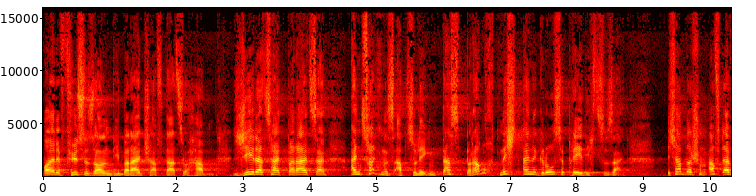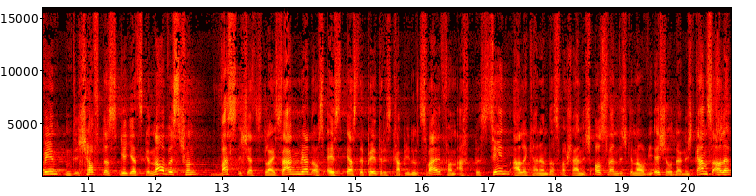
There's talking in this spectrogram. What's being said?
eure Füße sollen die Bereitschaft dazu haben. Jederzeit bereit sein, ein Zeugnis abzulegen. Das braucht nicht eine große Predigt zu sein. Ich habe das schon oft erwähnt und ich hoffe, dass ihr jetzt genau wisst schon, was ich jetzt gleich sagen werde aus 1. Petrus Kapitel 2 von 8 bis 10. Alle kennen das wahrscheinlich auswendig, genau wie ich oder nicht ganz alle.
